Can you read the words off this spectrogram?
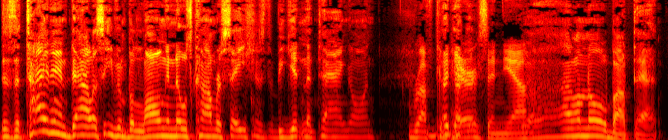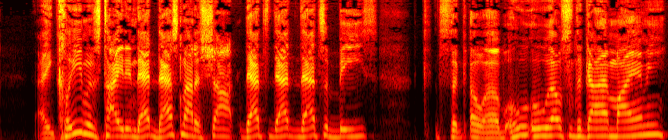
does the tight end Dallas even belong in those conversations to be getting a tag on? Rough comparison, yeah. Uh, I don't know about that. Hey, Cleveland's tight end that that's not a shock. That's that that's a beast. The, oh, uh, who who else is the guy in Miami?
